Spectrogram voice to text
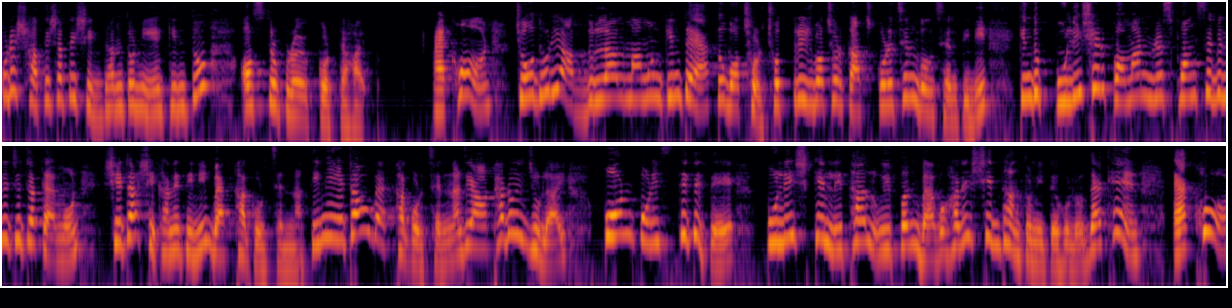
করে সাথে সাথে সিদ্ধান্ত নিয়ে কিন্তু অস্ত্র প্রয়োগ করতে হয়। এখন চৌধুরী আবদুল্লাল মামুন কিন্তু এত বছর, ছত্রিশ বছর কাজ করেছেন বলছেন তিনি, কিন্তু পুলিশের কমান্ড রেসপন্সিবিলিটিটা কেমন সেটা সেখানে তিনি ব্যাখ্যা করছেন না। তিনি এটাও ব্যাখ্যা করছেন না যে আঠারোই জুলাই কোন পরিস্থিতিতে পুলিশকে লিথাল উইপন ব্যবহারের সিদ্ধান্ত নিতে হলো? দেখেন, এখন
